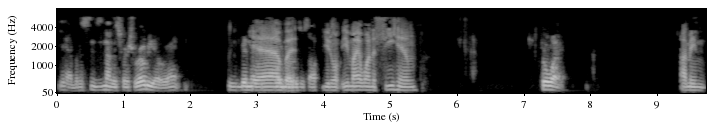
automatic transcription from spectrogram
Yeah, but this is not his first rodeo, right? He's been Yeah, but knows this off- You don't you might want to see him. for what? I mean,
